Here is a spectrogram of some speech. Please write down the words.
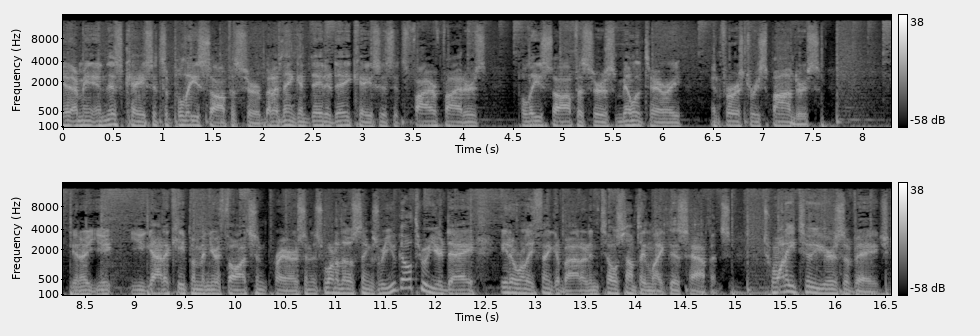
I mean, in this case, it's a police officer, but I think in day to day cases, it's firefighters, police officers, military, and first responders. You know, you, you got to keep them in your thoughts and prayers. And it's one of those things where you go through your day, you don't really think about it until something like this happens. 22 years of age.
